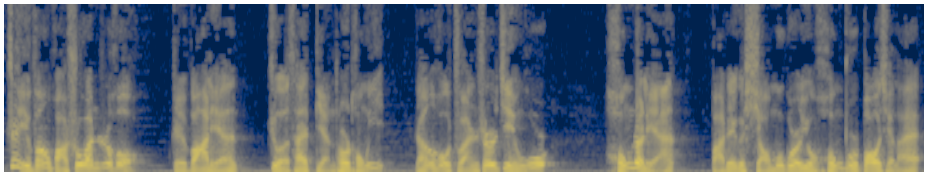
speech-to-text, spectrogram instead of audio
这一番话说完之后，这挖莲这才点头同意，然后转身进屋，红着脸把这个小木棍用红布包起来，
